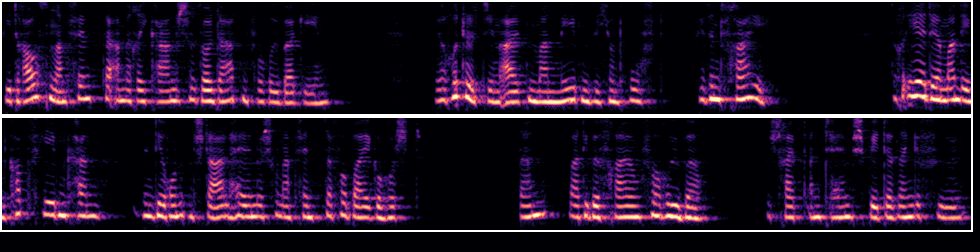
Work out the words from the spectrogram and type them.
wie draußen am Fenster amerikanische Soldaten vorübergehen. Er rüttelt den alten Mann neben sich und ruft, wir sind frei. Doch ehe der Mann den Kopf heben kann, sind die runden Stahlhelme schon am Fenster vorbeigehuscht. Dann war die Befreiung vorüber, beschreibt Antelm später sein Gefühl.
